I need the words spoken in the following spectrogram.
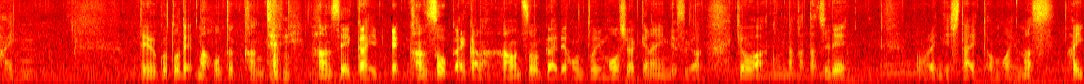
はいということで、まあ、本当に完全に反省会、え、感想会かな。感想会で本当に申し訳ないんですが、今日はこんな形で終わりにしたいと思います。はい。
